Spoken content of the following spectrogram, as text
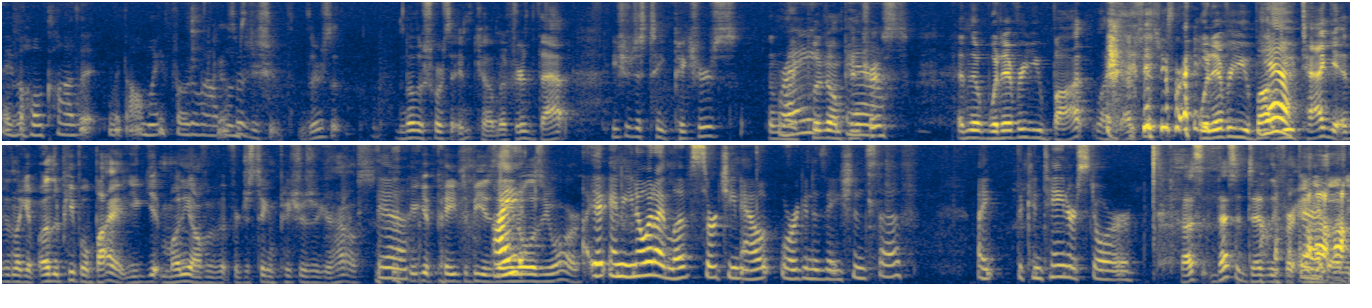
I have a whole closet with all my photo albums. what should. There's a, another source of income. If you're that, you should just take pictures and like put it on Right, yeah. Pinterest. And then whatever you bought, like just, Right. whatever you bought, Yeah. you tag it, and then like if other people buy it, you get money off of it for just taking pictures of your house. Yeah. you get paid to be as anal as you are. And you know what? I love searching out organization stuff. Like the container store. That's that's a deadly for anybody.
